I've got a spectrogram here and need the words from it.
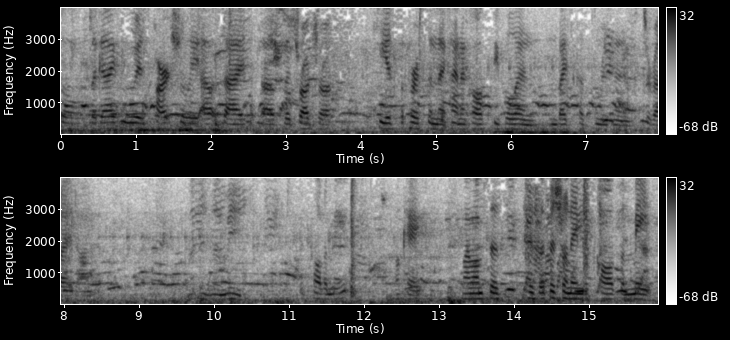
So the guy who is partially outside of the trotro, he is the person that kind of calls people in, invites customers in to ride on it. That is the meat. It's called a mate. Okay. My mom says his official name is called the mate.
